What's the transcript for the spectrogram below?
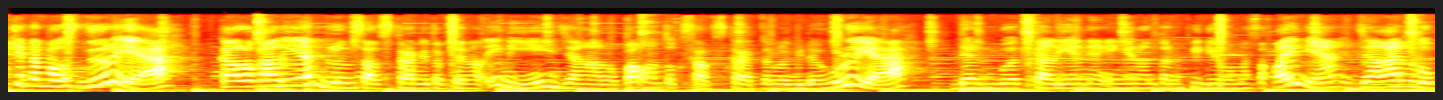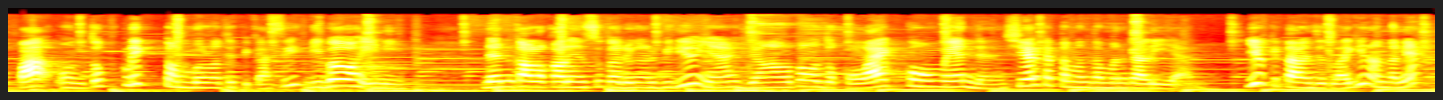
kita pause dulu ya. Kalau kalian belum subscribe YouTube channel ini, jangan lupa untuk subscribe terlebih dahulu ya. Dan buat kalian yang ingin nonton video memasak lainnya, jangan lupa untuk klik tombol notifikasi di bawah ini. Dan kalau kalian suka dengan videonya, jangan lupa untuk like, komen, dan share ke teman-teman kalian. Yuk kita lanjut lagi nontonnya.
